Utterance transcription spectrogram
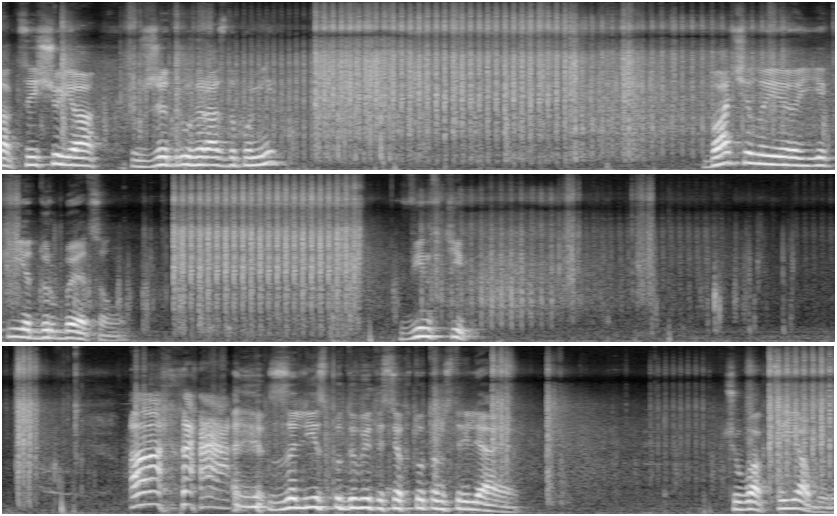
Так, це що я вже другий раз допоміг. Бачили, е, який я дурбецел? Він втік. А, ха-ха! Заліз подивитися, хто там стріляє. Чувак, це я був.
